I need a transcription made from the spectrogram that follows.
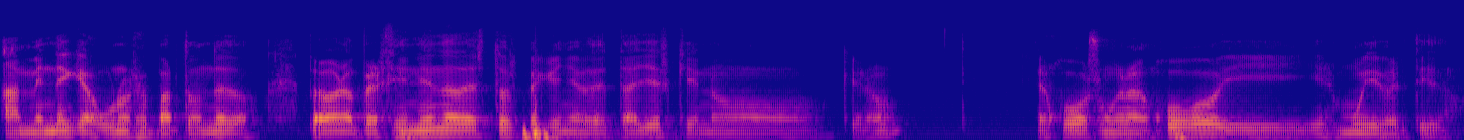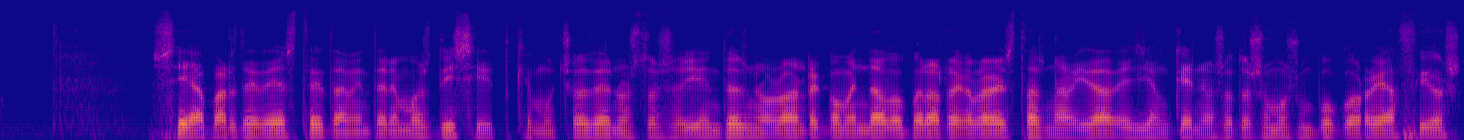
amén de que alguno se parta un dedo. Pero bueno, prescindiendo de estos pequeños detalles que no, que no, el juego es un gran juego y, es muy divertido. Sí, aparte de este, también tenemos Dixit, que muchos de nuestros oyentes nos lo han recomendado para regalar estas Navidades. Y aunque nosotros somos un poco reacios,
